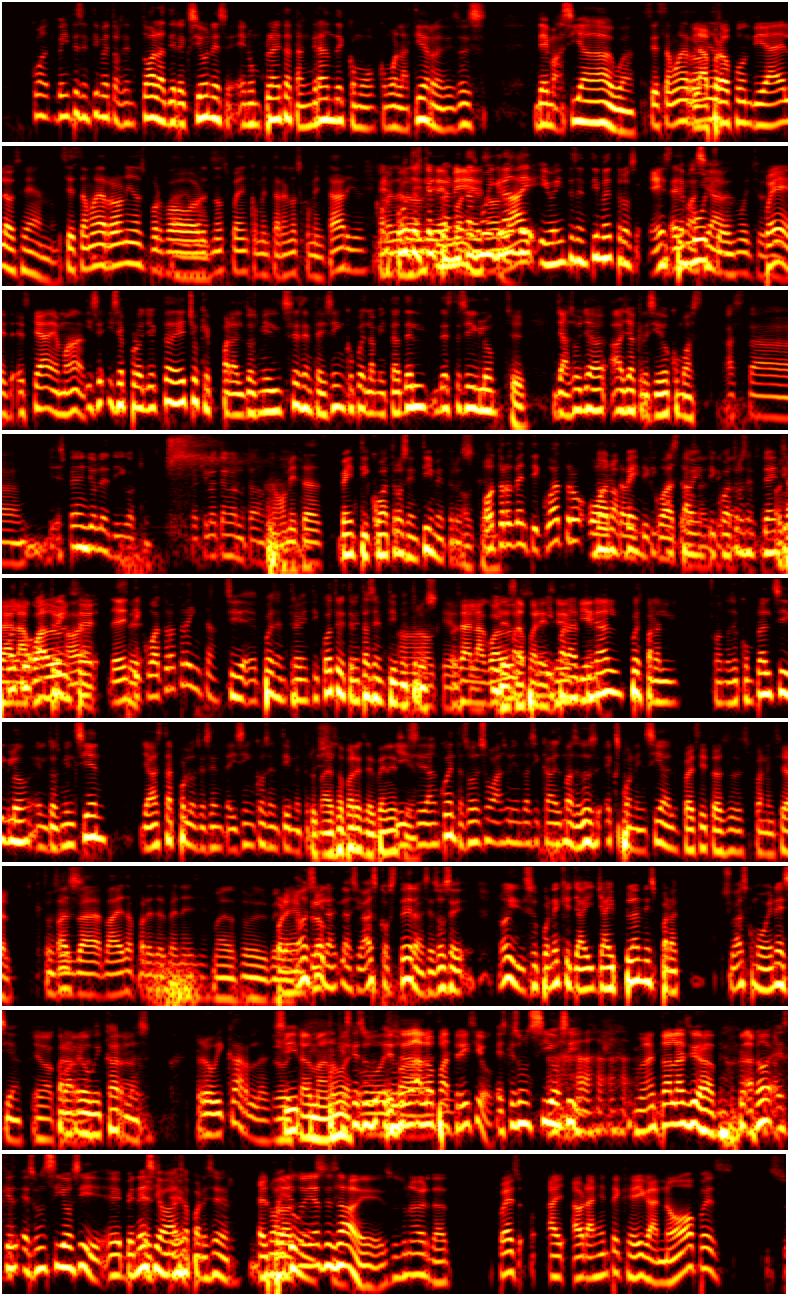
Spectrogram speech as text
20 centímetros en todas las direcciones en un planeta tan grande como, como la Tierra. Eso es demasiada agua. Si estamos La erróneos, profundidad del océano. si estamos erróneos, por favor, Además. nos pueden comentar en los comentarios. El punto es que el planeta es muy grande y 20 centímetros es, Es demasiado. mucho, es mucho. sí. Pues, es que además... Y se, y se proyecta, de hecho, que para el 2065, pues la mitad del- de este siglo, Sí. ya eso ya haya crecido como hasta, hasta- esperen, yo les digo aquí, aquí lo tengo anotado, No, mientras. 24 centímetros. ¿Otros 24 o No, hasta no, 20 24? hasta 24, cen- de O sea, el 24 agua a 30. A dulce- ver, de 24 a 30. Sí, eh, pues entre 24 y 30 centímetros. Ah, ok, O sea, el agua y, dulce desaparece y para el bien. final, pues para el, cuando se cumpla el siglo, el 2100, ya va a estar por los 65 centímetros. Va a desaparecer Y Venecia. se dan cuenta, eso, eso va subiendo así cada vez más, eso es exponencial. Pues sí, todo eso es exponencial. Entonces, Va, va- va a desaparecer Venecia. Va a desaparecer Por Venecia. no, sí, ejemplo- la- las ciudades costeras, eso se... No, y se supone que ya hay, ya hay planes para ciudades como Venecia, para Evacuarlas, reubicarlas. Reubicarlas. claro. Sí, Reubicar, mano, porque es que eso, Uy, eso- Eso es a lo sí. patricio. es que es un sí o sí. En toda la ciudad. No, es que es un sí o sí. Eh, Venecia Es va a desaparecer. el no hay ya se sabe. Eso es una verdad. Pues hay, habrá gente que diga, no, pues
